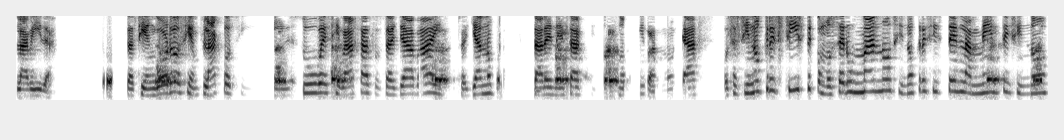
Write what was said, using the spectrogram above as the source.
la vida. O sea, si engordos, si en flacos, si, subes y bajas, o sea, ya va, o sea, ya no estar en esa actitud nociva, ¿no? Ya, o sea, si no creciste como ser humano, si no creciste en la mente, si no,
